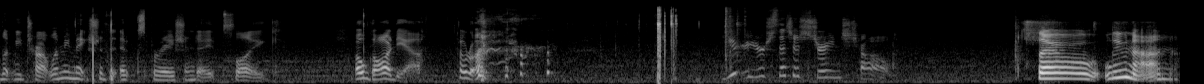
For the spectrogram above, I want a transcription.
let me try. Let me make sure the expiration date's like. Oh God, yeah. Hold on. you're, you're such a strange child. So, Luna,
